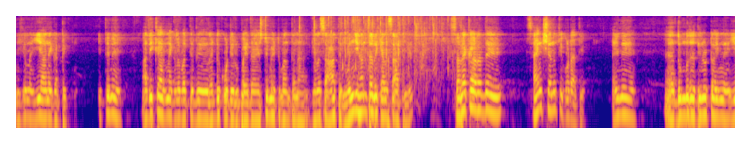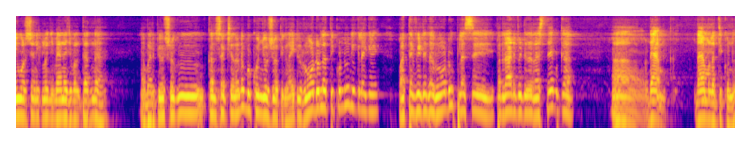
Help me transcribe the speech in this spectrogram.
ಈಗೆಲ್ಲ ಈ ಆಣೆಕಟ್ಟೆಗೆ ಇತ್ತೇನೆ ಅಧಿಕಾರಿಗಳು ಬರ್ತದೆ, ಎರಡು ಕೋಟಿ ರೂಪಾಯಿದ ಎಸ್ಟಿಮೇಟ್ ಮಂತನ ಕೆಲಸ ಆತನ ಒಂಜಿ ಹಂತದ ಕೆಲಸ ಆತನ ಸರಕಾರದ ಸ್ಯಾಂಕ್ಷನ್ ತಿಕೊಡಾತಿ ಐನೆ ದುಂಬದ ದಿನೊಟ್ಟು ಇನ್ನು ಈ ವರ್ಷ ನಿಕ್ಲೊಂಜಿ ಮ್ಯಾನೇಜ್ ಮಲ್ತಾರನ ಬರ್ಪಿ ವರ್ಷಗೂ ಕನ್ಸ್ಟ್ರಕ್ಷನ್ ಅಂದ್ರೆ ಬುಕ್ ವರ್ಷ ಹೊತ್ತಿಕೊಂಡು ಐಟು ರೋಡುಲ್ಲ ತಿಕ್ಕೊಂಡು ನಿಕ್ಲಾಗೆ ಪತ್ತು ಫೀಟದ ರೋಡು ಪ್ಲಸ್ ಪದಿನಾರು ಫೀಟದ ರಸ್ತೆ ಬುಕ್ಕ ಡ್ಯಾಮ್ ಡ್ಯಾಮ್ ಎಲ್ಲ ತಿಕ್ಕೊಂಡು.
